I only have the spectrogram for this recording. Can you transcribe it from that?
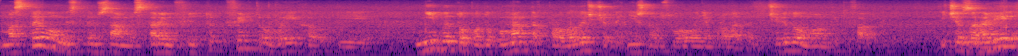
мастилом і з тим самим старим фільтром виїхав і нібито по документах провели, що технічне обслуговування проведено. Чи відомо вам такі факти? І чи взагалі е,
